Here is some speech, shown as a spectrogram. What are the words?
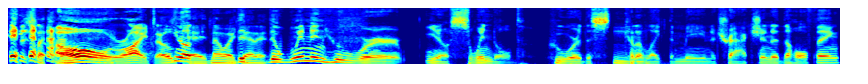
it's like, oh right, okay, you know, now I the, get it. The women who were, you know, swindled, who were the s Hmm. kind of like the main attraction of the whole thing,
